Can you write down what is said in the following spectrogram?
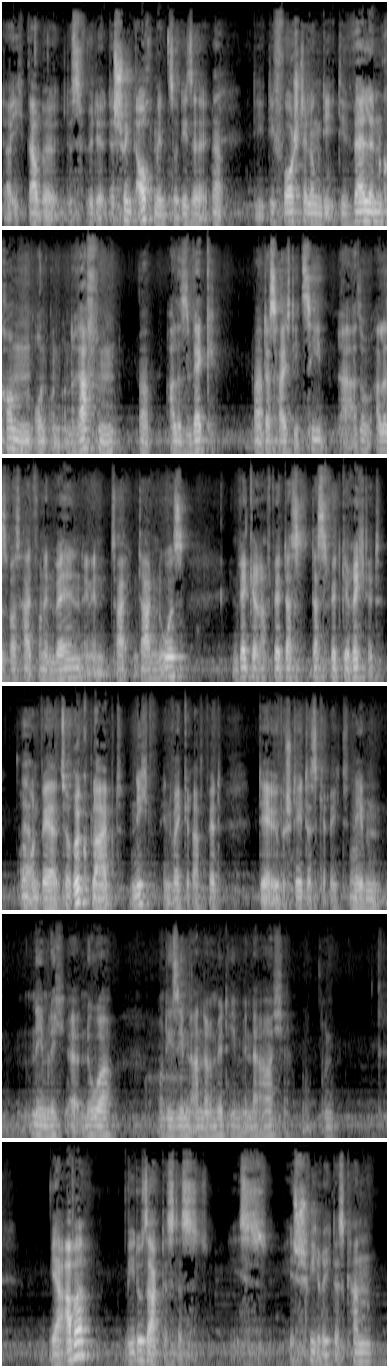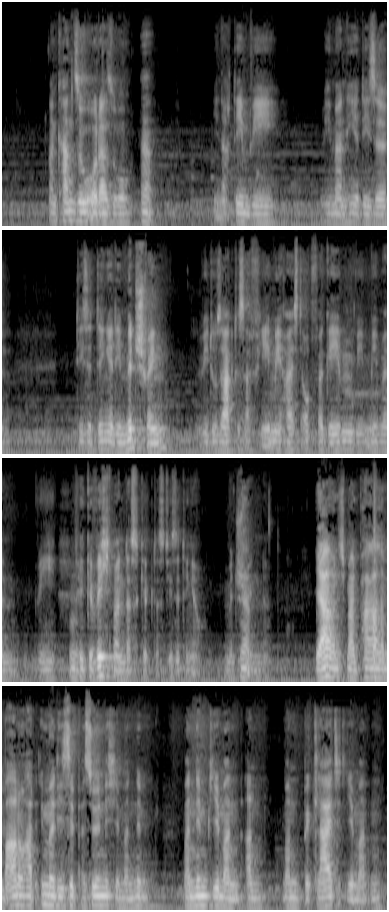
Da ich glaube, das, würde, das schwingt auch mit, so diese, Ja. die, die Vorstellung, die, die Wellen kommen und, und, und raffen Ja. alles weg. Ja. Und das heißt, die zieht, also alles, was halt von den Wellen in den Zeiten, Tagen Noahs hinweggerafft wird, das, das wird gerichtet. Ja. Und wer zurückbleibt, nicht hinweggerafft wird, der übersteht das Gericht, neben, nämlich äh, Noah und die sieben anderen mit ihm in der Arche. Und, ja, aber wie du sagtest, das ist, ist schwierig. Das kann, man kann so oder so, Ja. je nachdem, wie, wie man hier diese, diese Dinge, die mitschwingen, wie du sagtest, Afiemi heißt auch vergeben, wie, wie, man, wie viel Gewicht man das gibt, dass diese Dinge auch mitschwingen. Ne? Ja, und ich meine, Paralambano hat immer diese persönliche, man nimmt, man nimmt jemanden an, man begleitet jemanden.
